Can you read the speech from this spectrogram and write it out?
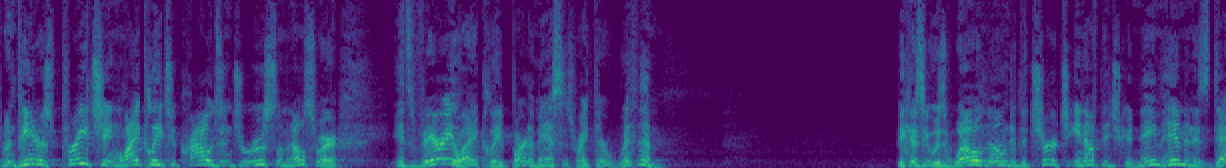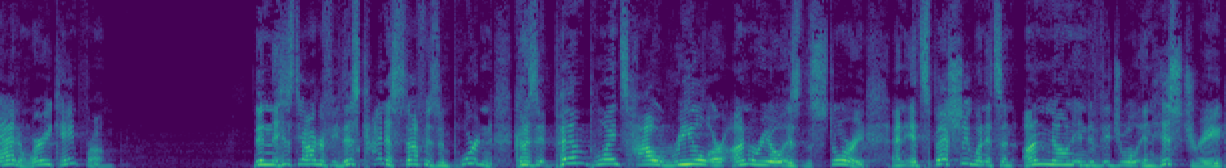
When Peter's preaching, likely to crowds in Jerusalem and elsewhere, it's very likely Bartimaeus is right there with him because he was well known to the church enough that you could name him and his dad and where he came from. Then the historiography, this kind of stuff is important because it pinpoints how real or unreal is the story. And especially when it's an unknown individual in history,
